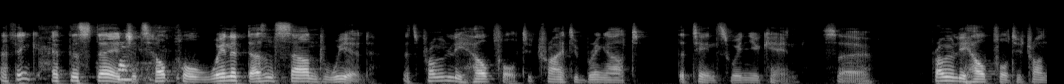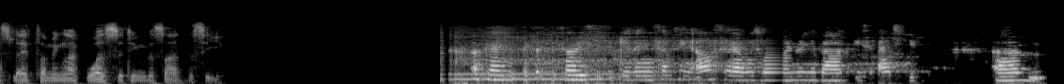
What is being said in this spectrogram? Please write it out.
I think at this stage it's helpful when it doesn't sound weird. It's probably helpful to try to bring out the tense when you can. So probably helpful to translate something like was sitting beside the sea. Okay, sorry, giving something else that I was wondering about is aspect. Um,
